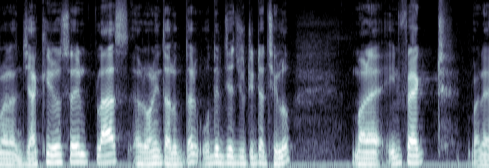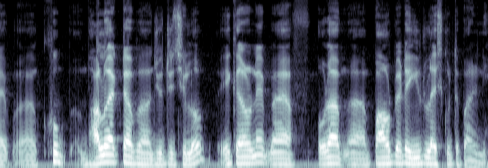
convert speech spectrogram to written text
মানে জাকির হোসেন প্লাস রনি তালুকদার ওদের যে জুটিটা ছিল মানে ইনফ্যাক্ট মানে খুব ভালো একটা জুটি ছিল। এই কারণে ওরা পাওয়ার প্লেটা ইউটিলাইজ করতে পারেনি।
